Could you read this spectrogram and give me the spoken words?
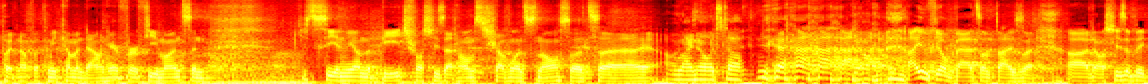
putting up with me coming down here for a few months and seeing me on the beach while she's at home shoveling snow. So it's uh, Ooh, I know it's tough. yeah, I even feel bad sometimes. But uh, no, she's a big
